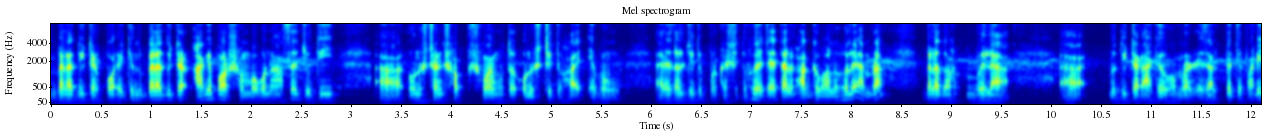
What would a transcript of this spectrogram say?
বেলা দুইটার পরে। কিন্তু বেলা দুইটার আগে পাওয়ার সম্ভাবনা আছে যদি অনুষ্ঠান সব সময় মতো অনুষ্ঠিত হয় এবং রেজাল্ট যদি প্রকাশিত হয়ে যায় তাহলে ভাগ্য ভালো হলে আমরা বেলা বেলা দুইটার আগেও আমরা রেজাল্ট পেতে পারি।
